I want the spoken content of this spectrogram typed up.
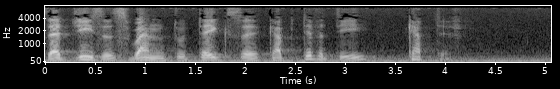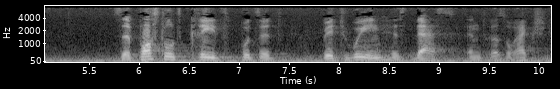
that Jesus went to take the captivity captive? The Apostles' Creed puts it between his death and resurrection.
